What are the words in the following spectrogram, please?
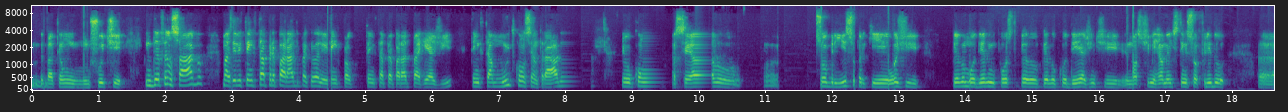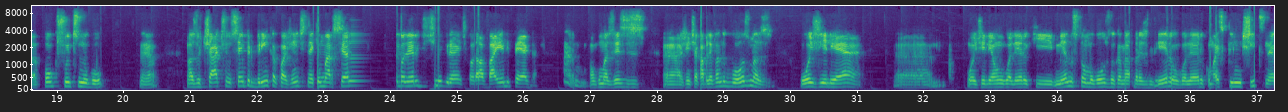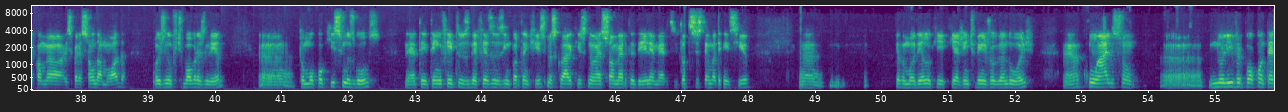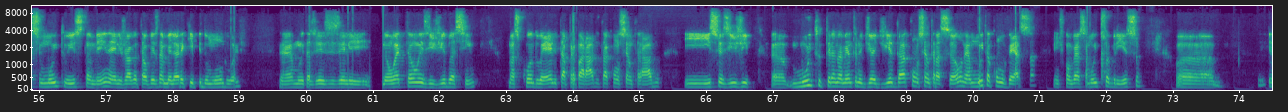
de bater um, um chute indefensável, mas ele tem que estar preparado para aquilo ali, tem que, tem que estar preparado para reagir, tem que estar muito concentrado. Eu com o Marcelo sobre isso, porque hoje, pelo modelo imposto pelo, pelo CUDE, a gente, nosso time realmente tem sofrido uh, poucos chutes no gol, né? Mas o Tchatcho sempre brinca com a gente, né, que o Marcelo é goleiro de time grande, quando ela vai ele pega. Algumas vezes uh, a gente acaba levando gols, mas hoje ele é uh, hoje ele é um goleiro que menos toma gols no Campeonato Brasileiro, um goleiro com mais clean sheets, né, como é a expressão da moda hoje no futebol brasileiro. Uh, tomou pouquíssimos gols, né, tem, tem feito defesas importantíssimas. Claro que isso não é só mérito dele, é mérito de todo o sistema defensivo uh, pelo modelo que, que a gente vem jogando hoje. Né? Com Alisson, uh, no Liverpool acontece muito isso também, né? ele joga talvez na melhor equipe do mundo hoje. Né? Muitas vezes ele não é tão exigido assim, mas quando é, ele está preparado, está concentrado e isso exige uh, muito treinamento no dia a dia da concentração, né? Muita conversa. A gente conversa muito sobre isso. Uh,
